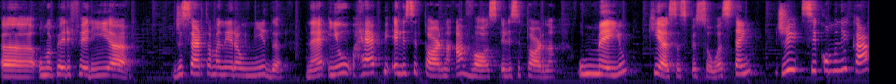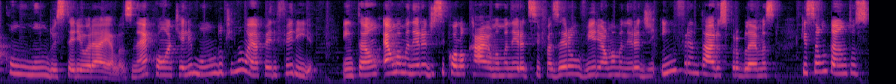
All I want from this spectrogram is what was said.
uh, uma periferia, de certa maneira, unida, né? E o rap, ele se torna a voz, ele se torna o meio que essas pessoas têm de se comunicar com o mundo exterior a elas, né? Com aquele mundo que não é a periferia. Então, é uma maneira de se colocar, é uma maneira de se fazer ouvir, é uma maneira de enfrentar os problemas que são tantos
